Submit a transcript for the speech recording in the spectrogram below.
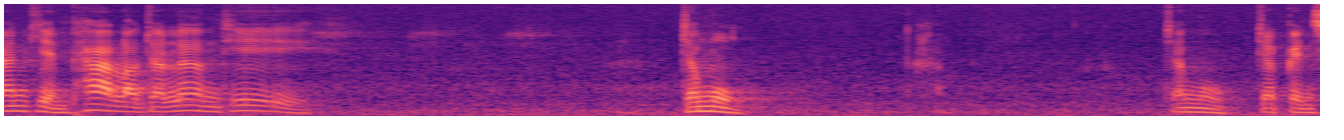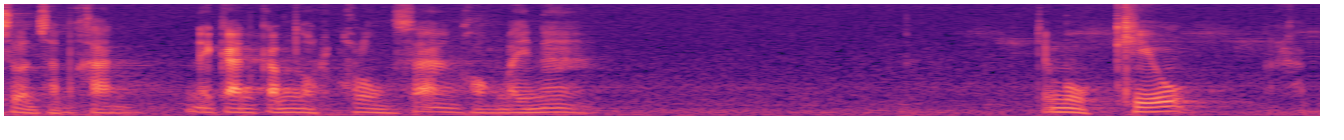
การเขียนภาพเราจะเริ่มที่ จมูกนะครับจมูกจะเป็นส่วนสำคัญในการกำหนดโครงสร้างของใบหน้า จมูกคิ้วนะครับ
